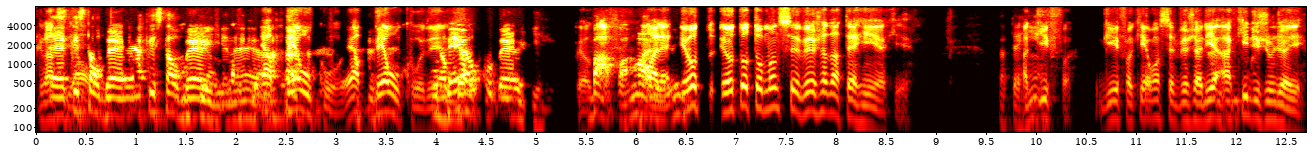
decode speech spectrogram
Glacial. É, Cristalberg, é a Cristalberg, né? É a Belco, é a Belco. É a Belcoberg. Olha, eu, eu tô tomando cerveja da terrinha aqui. Da terrinha? A Gifa. Gifa, que é uma cervejaria aqui de Jundiaí.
